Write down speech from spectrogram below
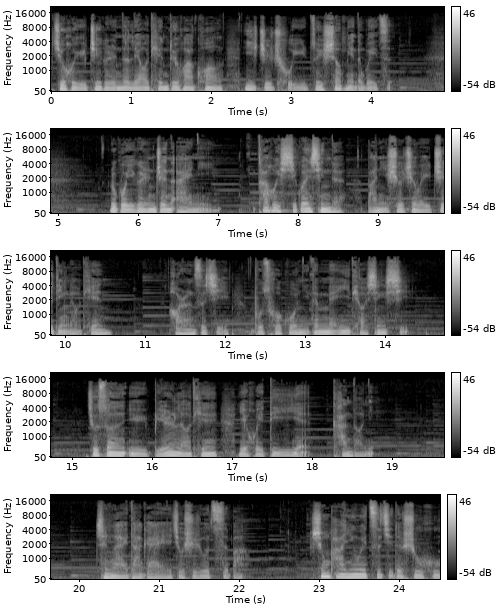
就会与这个人的聊天对话框一直处于最上面的位置。如果一个人真的爱你，他会习惯性的把你设置为置顶聊天，好让自己不错过你的每一条信息。就算与别人聊天，也会第一眼看到你。真爱大概就是如此吧，生怕因为自己的疏忽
